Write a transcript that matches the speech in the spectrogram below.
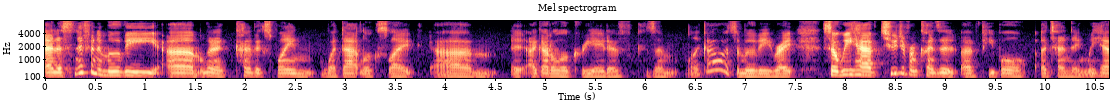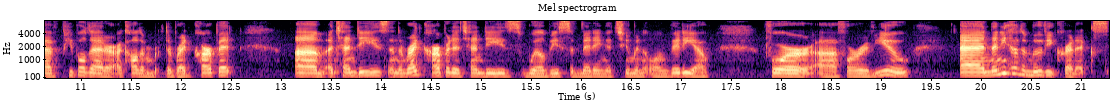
And a sniff in a movie, um, I'm going to kind of explain what that looks like. Um, I got a little creative because I'm like, oh, it's a movie, right? So we have two different kinds of, of people attending. We have people that are, I call them the red carpet um, attendees, and the red carpet attendees will be submitting a two minute long video for uh, for review and then you have the movie critics,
